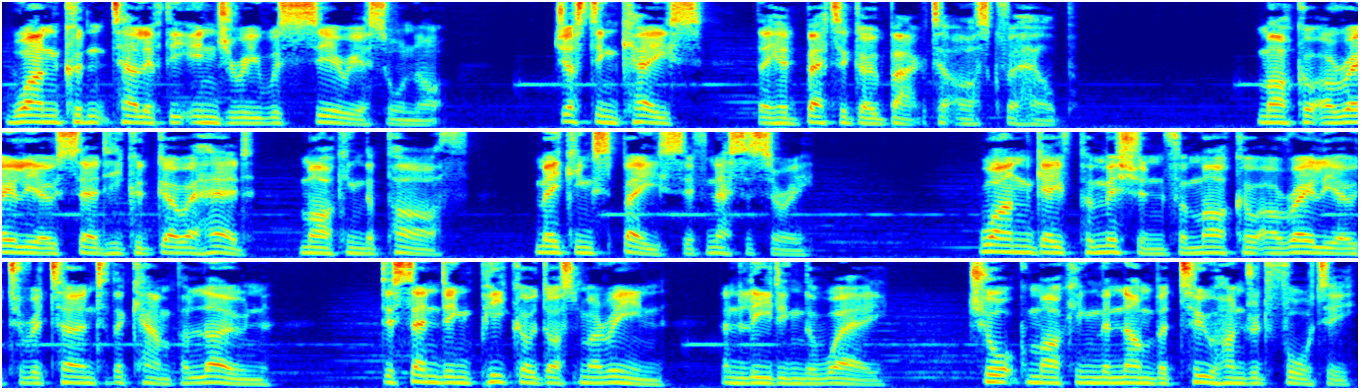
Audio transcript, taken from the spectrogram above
One couldn't tell if the injury was serious or not. Just in case, they had better go back to ask for help. Marco Aurelio said he could go ahead, marking the path, making space if necessary. Juan gave permission for Marco Aurelio to return to the camp alone, descending Pico dos Marin and leading the way, chalk marking the number 240,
